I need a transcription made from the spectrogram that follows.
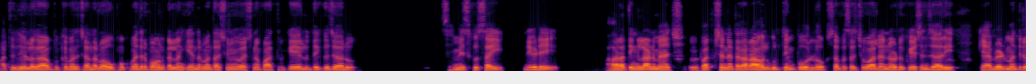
అతిథులుగా ముఖ్యమంత్రి చంద్రబాబు ఉప ముఖ్యమంత్రి పవన్ కళ్యాణ్ కేంద్ర మంత్రి అశ్విని వైష్ణవ్ పాత్రికేయులు దిగ్గజాలు సెమీస్కు సై నేడే భారత్ ఇంగ్లాండ్ మ్యాచ్. విపక్ష నేతగా రాహుల్ గుర్తింపు. లోక్సభ సచివాలయం నోటిఫికేషన్ జారీ. కేబినెట్ మంత్రి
